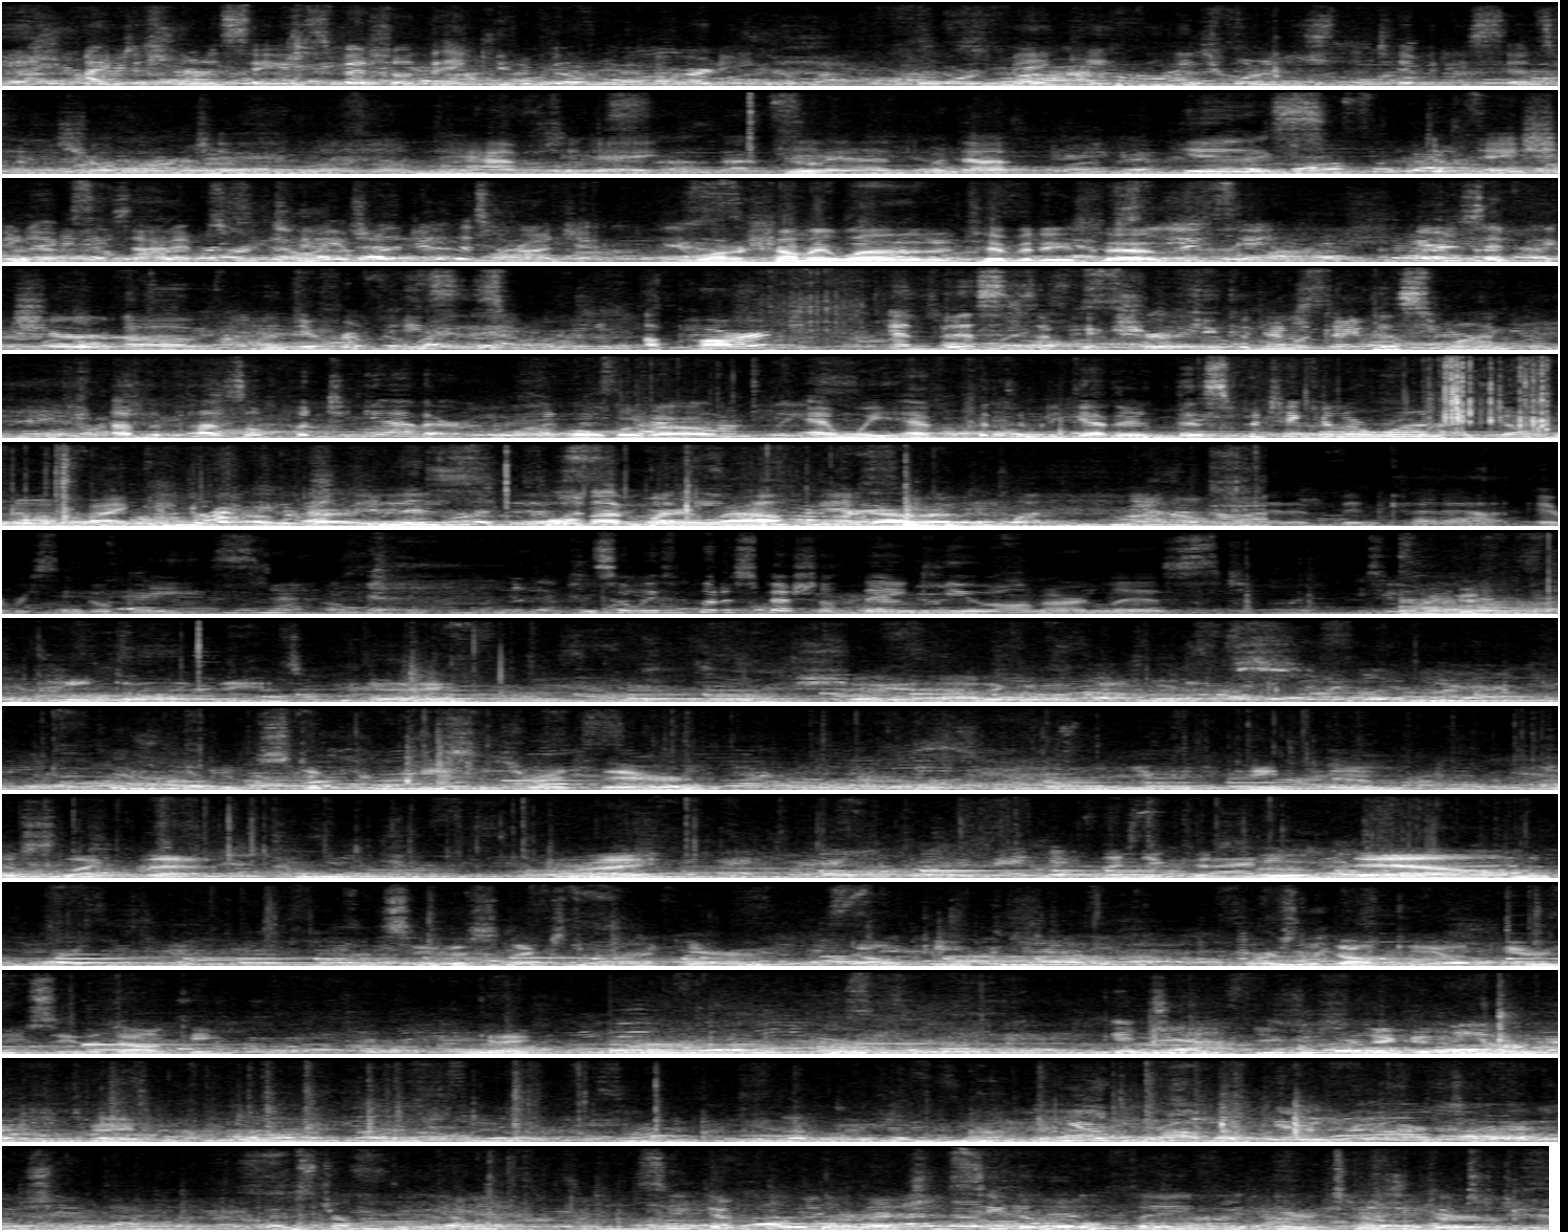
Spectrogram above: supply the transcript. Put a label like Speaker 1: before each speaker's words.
Speaker 1: I just want to say a special thank you to Bill McCarty for making each one of these nativity sets for the children have today. And without his donation of these items, we wouldn't be able to do this project.
Speaker 2: You want to show me one of the nativity sets?
Speaker 1: Absolutely. Here's a picture of the different pieces apart, and this is a picture, if you can look at this one, of the puzzle put together.
Speaker 2: I'll hold it up.
Speaker 1: And we have put them together. This particular one, I don't know if I can
Speaker 2: Okay.
Speaker 1: hold up very well.
Speaker 2: I got it.
Speaker 1: That have been cut out, every single piece. And so we've put a special thank you on our list.
Speaker 3: You can paint all of these, okay? Let me show you how to go about this. You can stick your pieces right there, and you can paint them just like that. Alright? Then you can move down. And see this next one right here? Donkey. Where's the donkey on here? Do you see the donkey? Okay.
Speaker 1: Good job.
Speaker 4: You can stick it on the tape if you want. That way it wouldn't move.
Speaker 5: You'll probably Gotta start with the yellow. See, you gotta follow the directions. See the little thing right here? It tells you what to do.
